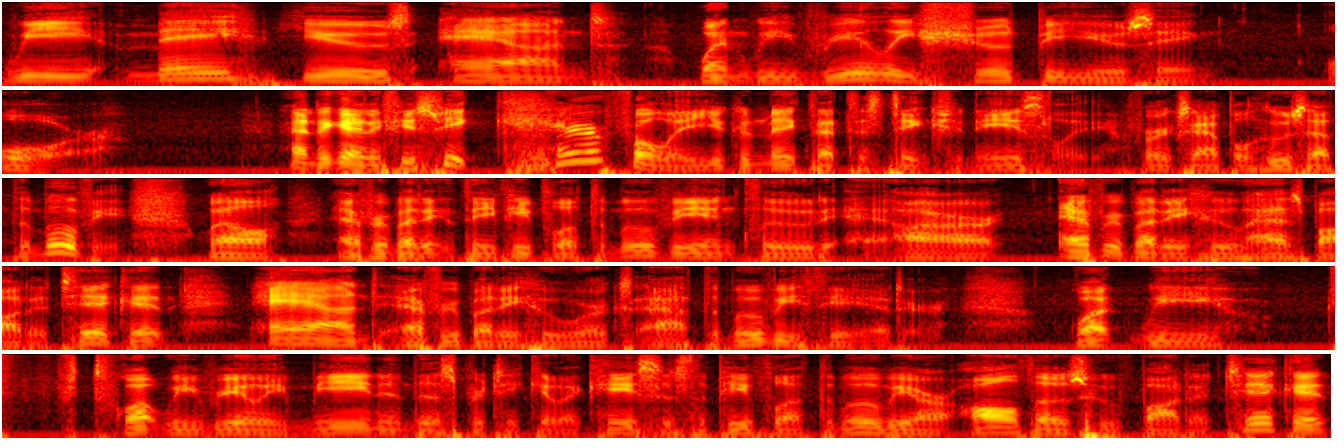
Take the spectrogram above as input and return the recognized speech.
we may use and when we really should be using or. And again, if you speak carefully, you can make that distinction easily. For example, who's at the movie? Well, everybody, the people at the movie include are everybody who has bought a ticket and everybody who works at the movie theater. What we what we really mean in this particular case is the people at the movie are all those who've bought a ticket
